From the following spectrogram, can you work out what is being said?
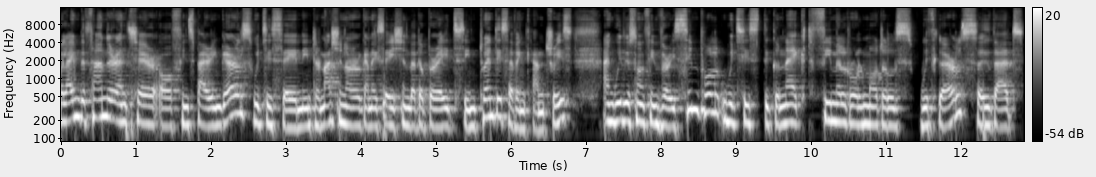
Well, I'm the founder and chair of Inspiring Girls, which is an international organization that operates in 27 countries. And we do something very simple, which is to connect female role models with girls so that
